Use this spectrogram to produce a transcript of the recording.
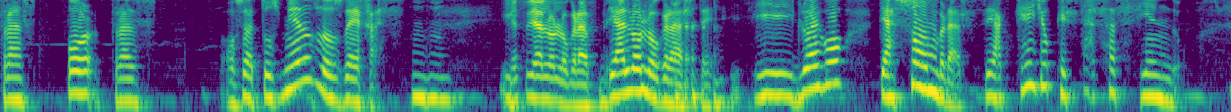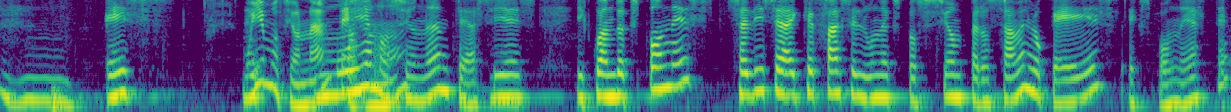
tras, tras o sea, tus miedos los dejas. y Eso ya lo lograste. Ya lo lograste. y luego te asombras de aquello que estás haciendo. Es muy emocionante. Muy emocionante, así es. Y cuando expones, se dice, ay, qué fácil una exposición, pero ¿saben lo que es exponerte?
